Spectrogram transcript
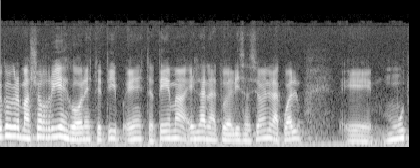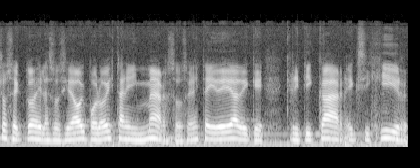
Yo creo que el mayor riesgo en este, tipo, en este tema es la naturalización en la cual eh, muchos sectores de la sociedad hoy por hoy están inmersos en esta idea de que criticar, exigir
